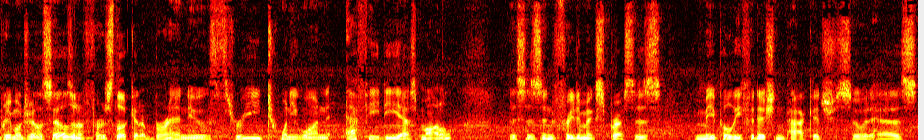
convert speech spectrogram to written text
to Primo Trailer Sales and a first look at a brand new 321 FEDS model. This is in Freedom Express's Maple Leaf Edition package, so it has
